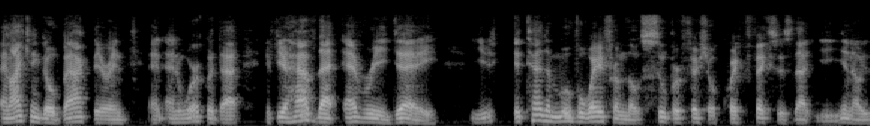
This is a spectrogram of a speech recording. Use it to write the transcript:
and I can go back there and and and work with that. If you have that every day, you, you tend to move away from those superficial quick fixes that you know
